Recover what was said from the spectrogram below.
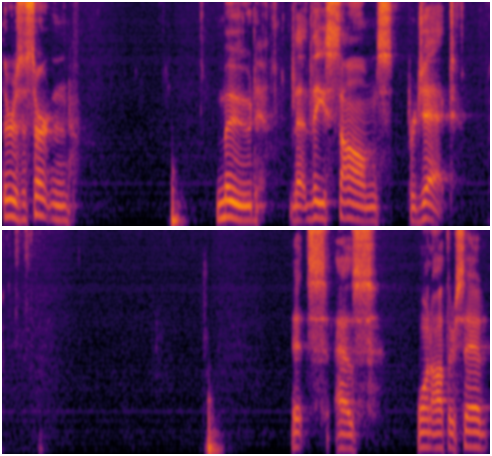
There is a certain mood that these Psalms project. It's, as one author said,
